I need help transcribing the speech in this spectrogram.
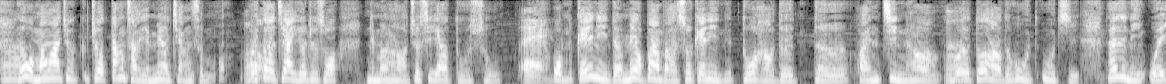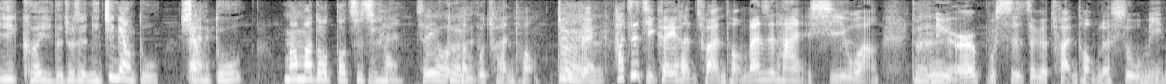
然后我妈妈就就当场也没有讲什么。回到家以后就说：“你们哈就是要读书，哎，我们给你的没有办法说给你多好的的环境哈，或者多好的物物质，但是你唯一可以的就是你尽量读，想读。”妈妈都都支持你，你看，这又很不传统，对，对不对？他自己可以很传统，但是他很希望女儿不是这个传统的宿命。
